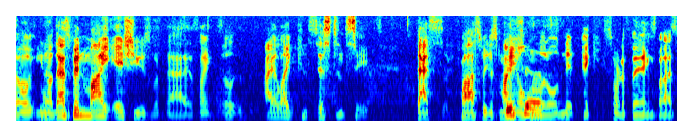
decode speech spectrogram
So you know that's been my issues with that. It's like uh, I like consistency. that's possibly just my This, own uh, little nitpick sort of thing. But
